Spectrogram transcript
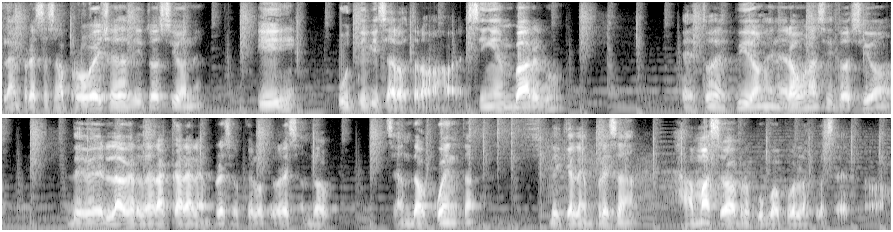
la empresa se aprovecha de esas situaciones y utiliza a los trabajadores. Sin embargo, estos despidos han generado una situación de ver la verdadera cara de la empresa, que los trabajadores se han dado, se han dado cuenta de que la empresa jamás se va a preocupar por las plazas de trabajo.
